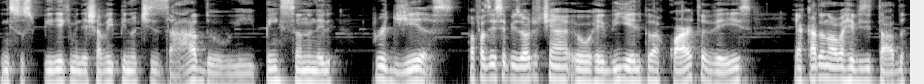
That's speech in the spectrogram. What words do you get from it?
em Suspiria que me deixava hipnotizado e pensando nele por dias. Para fazer esse episódio eu, tinha, eu revi ele pela quarta vez e a cada nova revisitada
